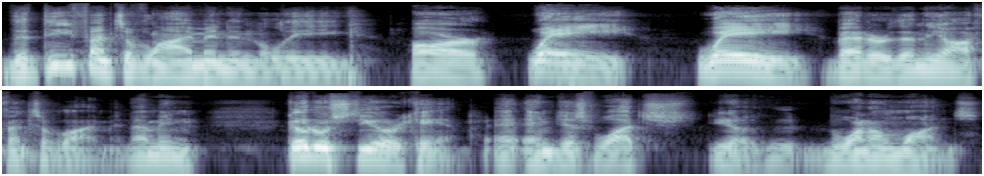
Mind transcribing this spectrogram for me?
the defensive linemen in the league are way, way better than the offensive linemen. I mean, go to a Steeler camp and, and just watch, you know, one on ones.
